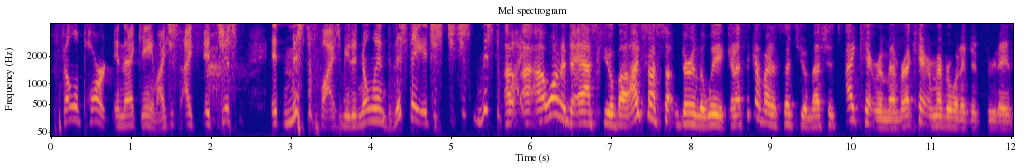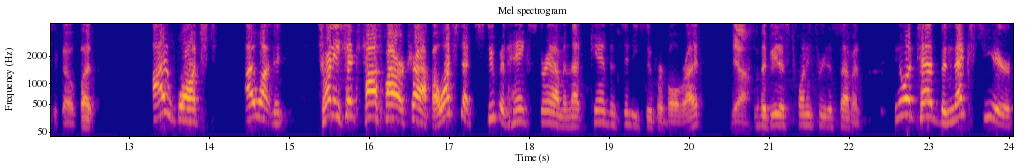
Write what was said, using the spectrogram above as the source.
fell apart in that game. I just, I, it just, it mystifies me to no end. To this day, it just, it just mystifies. I, I wanted to ask you about. I saw something during the week, and I think I might have sent you a message. I can't remember. I can't remember what I did three days ago, but I watched. I watched twenty six toss power trap. I watched that stupid Hank Stram in that Kansas City Super Bowl, right? yeah, When They beat us twenty three to seven. You know what, Ted? The next year,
